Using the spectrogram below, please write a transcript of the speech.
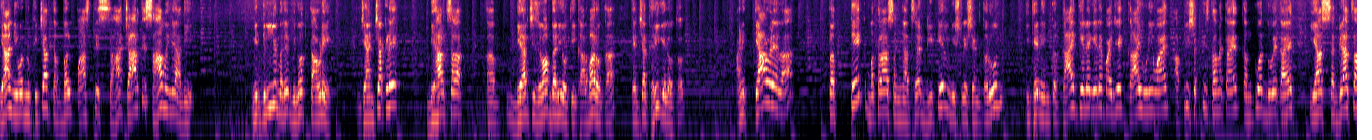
या निवडणुकीच्या तब्बल पाच ते सहा चार ते सहा महिने आधी मी दिल्लीमध्ये विनोद तावडे ज्यांच्याकडे बिहारचा बिहारची जबाबदारी होती कारभार होता त्यांच्या घरी गेलो होतो. आणि त्यावेळेला प्रत्येक मतदारसंघाचं डिटेल विश्लेषण करून तिथे नेमकं काय केलं गेलं पाहिजे काय उणीव आहेत आपली शक्तीस्थानं काय आहेत कमकुवत दुवे काय आहेत या सगळ्याचा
